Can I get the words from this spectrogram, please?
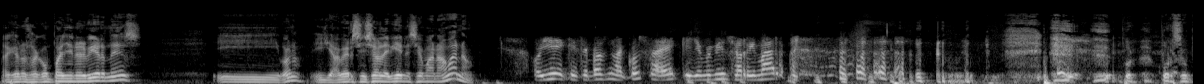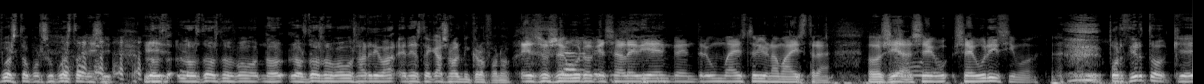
a que nos acompañen el viernes y bueno, y a ver si sale bien ese mano a mano. Oye, que sepas una cosa, ¿eh? Que yo me pienso arrimar. Por, por supuesto, por supuesto que sí. Los, los dos nos vamos, no- los dos nos vamos a arribar, en este caso al micrófono. Eso seguro Claro que que sí. sale bien entre un maestro y una maestra. O sea, segu- segurísimo. Por cierto, que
